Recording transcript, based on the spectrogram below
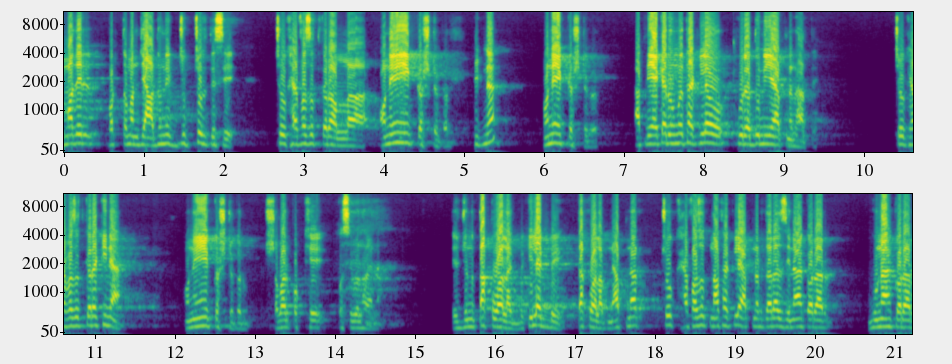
আমাদের বর্তমান যে আধুনিক যুগ চলতেছে, চোখ হেফাজত করা আল্লাহ অনেক কষ্টকর, ঠিক না? অনেক কষ্টকর। আপনি একা রুমে থাকলেও পুরা দুনিয়া আপনার হাতে। চোখ হেফাজত করা কি না? অনেক কষ্টকর। সবার পক্ষে পসিবল হয় না। এর জন্য তাকওয়া লাগবে। কি লাগবে? তাকওয়া লাগবে আপনার চোখ হেফাজত না থাকলে আপনার দ্বারা জিনা করার, গুনাহ করার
